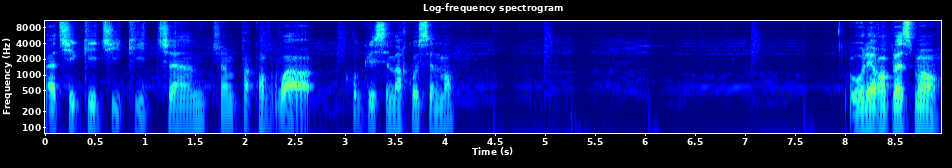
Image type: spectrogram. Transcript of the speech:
Ah, chiki chiki cham cham. Par contre, waouh. Crocu, c'est Marco seulement? Oh, les remplacements?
